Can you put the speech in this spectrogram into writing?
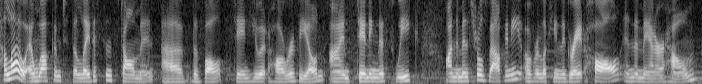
Hello, and welcome to the latest installment of The Vault Stan Hywet Hall Revealed. I'm standing this week on the Minstrel's balcony overlooking the Great Hall in the Manor Home.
